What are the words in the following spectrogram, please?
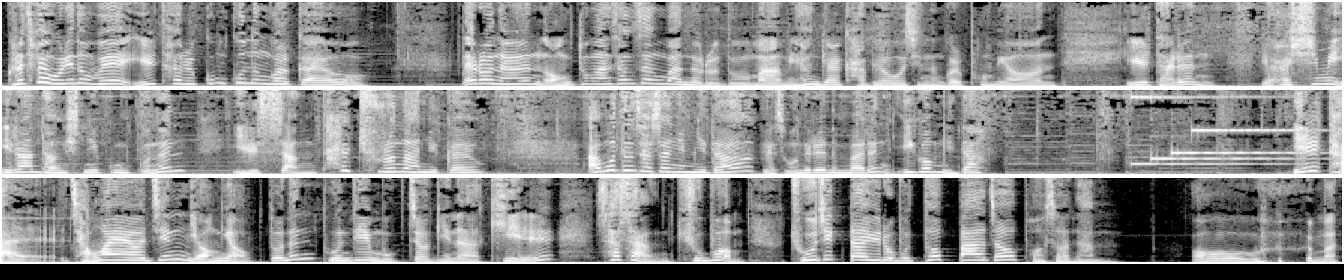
그렇다면 우리는 왜 일탈을 꿈꾸는 걸까요? 때로는 엉뚱한 상상만으로도 마음이 한결 가벼워지는 걸 보면 일탈은 열심히 일한 당신이 꿈꾸는 일상 탈출은 아닐까요? 아무튼 사전입니다. 그래서 오늘의 말은 이겁니다. 일탈, 정하여진 영역 또는 본디의 목적이나 길, 사상, 규범, 조직 따위로부터 빠져 벗어남. 어우, 막,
